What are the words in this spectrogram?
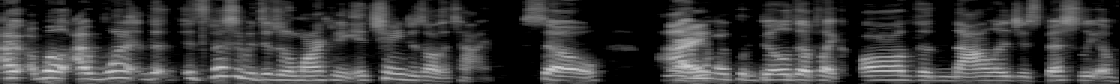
I well, I wanted, especially with digital marketing, it changes all the time. So right. I wanted to build up like all the knowledge, especially of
